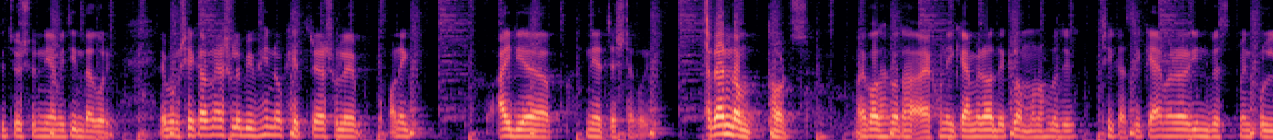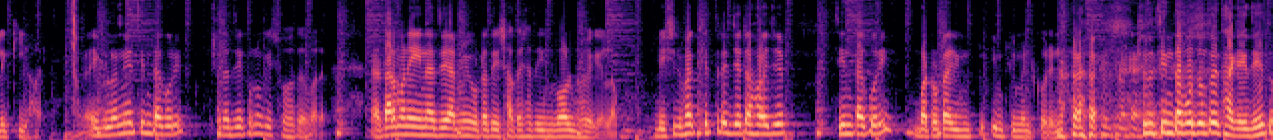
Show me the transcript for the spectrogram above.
সিচুয়েশন নিয়ে আমি চিন্তা করি। এবং সেই কারণে আসলে বিভিন্ন ক্ষেত্রে আসলে অনেক আইডিয়া নেওয়ার চেষ্টা করি। র্যান্ডম থটস মানে কথা কথা, এখন এই ক্যামেরা দেখলাম, মনে হলো যে ঠিক আছে ক্যামেরার ইনভেস্টমেন্ট করলে কি হয়? এগুলো নিয়ে চিন্তা করি, সেটা যে কোনো কিছু হতে পারে। তার মানে এই না যে আমি ওটাতেই সাথে সাথে ইনভলভ হয়ে গেলাম। বেশিরভাগ ক্ষেত্রে যেটা হয় যে চিন্তা করি বাট ওটা ইমপ্লিমেন্ট করি না। শুধু চিন্তা পর্যন্তই থাকে। যেহেতু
